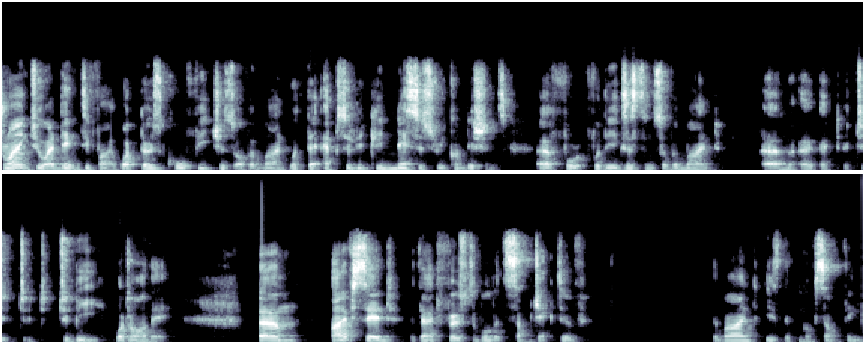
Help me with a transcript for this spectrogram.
trying to identify what those core features of a mind, what the absolutely necessary conditions uh, for, for the existence of a mind um, uh, uh to, to, to, be. What are they? Um, I've said that, first of all, it's subjective. The mind is the thing of something.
